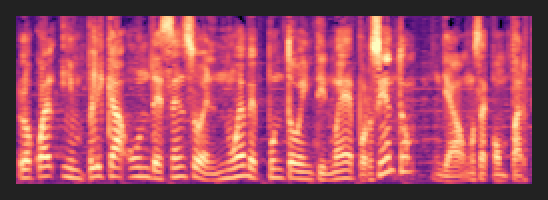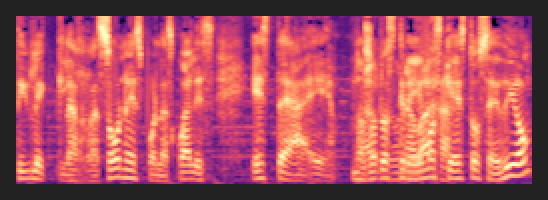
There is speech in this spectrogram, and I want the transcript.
lo cual implica un descenso del 9.29%. Ya vamos a compartirle las razones por las cuales esta, eh, nosotros creemos que esto se dio.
